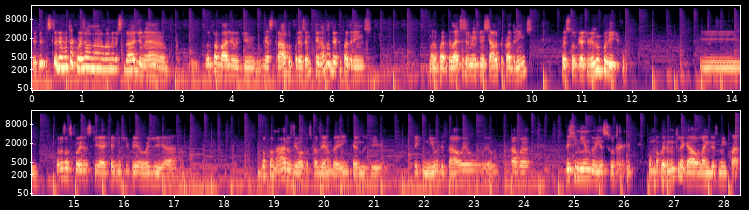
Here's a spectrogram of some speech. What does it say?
Eu tive que escrever muita coisa na, na universidade, né? Meu trabalho de mestrado, por exemplo, tem nada a ver com quadrinhos. Mas, apesar de ter sido influenciado por quadrinhos, foi sobre ativismo político. E todas as coisas que, é, que a gente vê hoje, a Bolsonaros e outros fazendo aí, em termos de fake news e tal, eu estava definindo isso como uma coisa muito legal lá em 2004.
